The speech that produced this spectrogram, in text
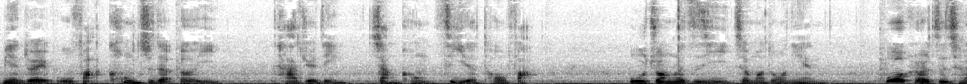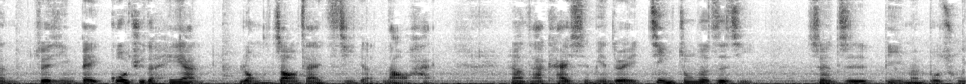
面对无法控制的恶意，他决定掌控自己的头发。武装了自己这么多年，Walker 自称最近被过去的黑暗笼罩在自己的脑海，让他开始面对镜中的自己，甚至闭门不出，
